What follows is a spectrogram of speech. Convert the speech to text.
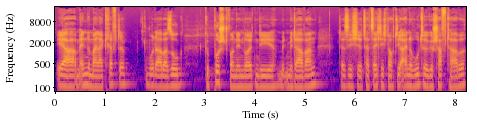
eher am Ende meiner Kräfte, wurde aber so gepusht von den Leuten, die mit mir da waren, dass ich äh, tatsächlich noch die eine Route geschafft habe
